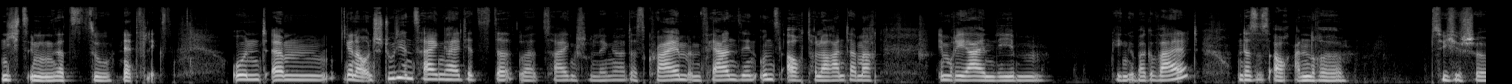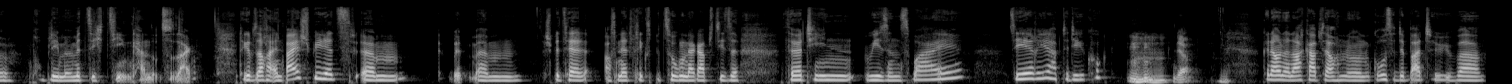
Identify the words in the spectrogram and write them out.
nichts im Gegensatz zu Netflix. Und ähm, genau, und Studien zeigen halt jetzt, dass, oder zeigen schon länger, dass Crime im Fernsehen uns auch toleranter macht im realen Leben gegenüber Gewalt und dass es auch andere psychische Probleme mit sich ziehen kann, sozusagen. Da gibt es auch ein Beispiel jetzt, ähm, ähm, speziell auf Netflix bezogen, da gab es diese 13 Reasons Why Serie, habt ihr die geguckt? Mhm. Ja. Genau, und danach gab es ja auch eine große Debatte über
